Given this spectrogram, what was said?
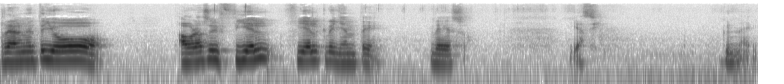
Realmente yo ahora soy fiel, fiel creyente de eso. Y así. Good night.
